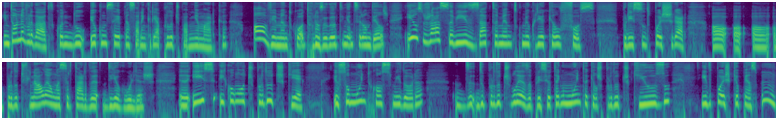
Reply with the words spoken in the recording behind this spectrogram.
Então, na verdade, quando eu comecei a pensar em criar produtos para a minha marca, obviamente que o autobronzeador tinha de ser um deles e eu já sabia exatamente como eu queria que ele fosse. Por isso, depois chegar ao, ao, ao produto final é um acertar de, de agulhas. Uh, isso e com outros produtos, que é, eu sou muito consumidora de, de, produtos de beleza. Por isso eu tenho muito aqueles produtos que uso e depois que eu penso, hum,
